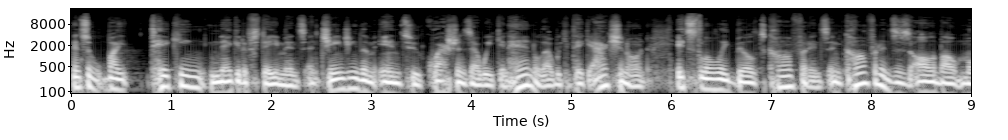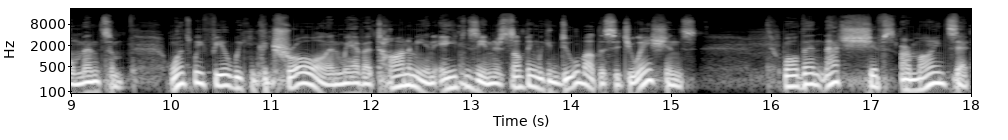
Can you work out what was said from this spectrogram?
And so by taking negative statements and changing them into questions that we can handle, that we can take action on, it slowly builds confidence. And confidence is all about momentum. Once we feel we can control and we have autonomy and agency and there's something we can do about the situations, well, then that shifts our mindset.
